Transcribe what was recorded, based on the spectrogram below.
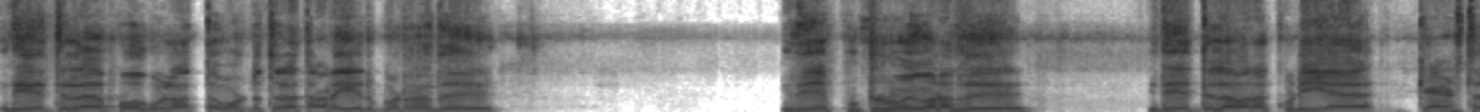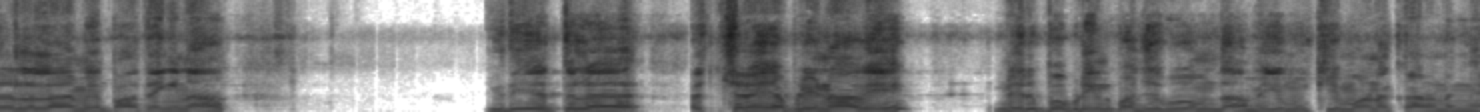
இதயத்துல போகக்கூடிய ரத்த ஓட்டத்துல தடை ஏற்படுறது இதய புற்றுநோய் வர்றது இதயத்துல வரக்கூடிய கேன்சர் எல்லாமே பார்த்தீங்கன்னா இதயத்துல பிரச்சனை அப்படின்னாவே நெருப்பு அப்படிங்கிற பஞ்சபூதம் தான் மிக முக்கியமான காரணங்க.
